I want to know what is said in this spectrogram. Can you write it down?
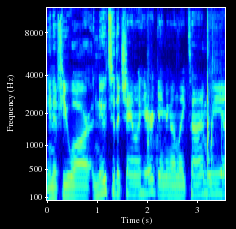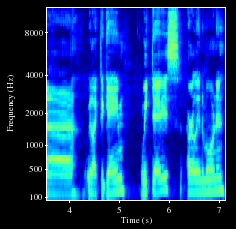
And if you are new to the channel here, Gaming on Lake Time, we uh, we like to game weekdays early in the morning,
